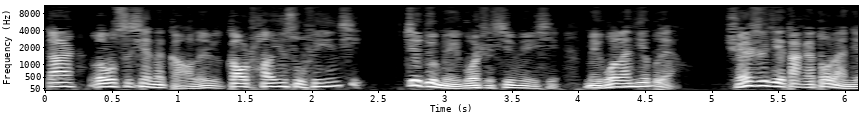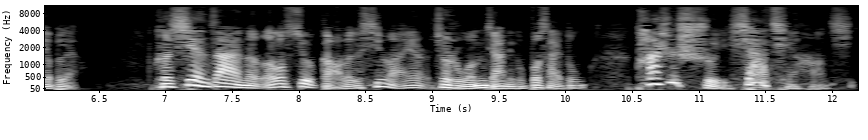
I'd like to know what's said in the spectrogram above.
当然，俄罗斯现在搞了一个高超音速飞行器，这对美国是新威胁，美国拦截不了，全世界大概都拦截不了。可现在呢，俄罗斯又搞了个新玩意儿，就是我们讲这个波塞冬，它是水下潜航器。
